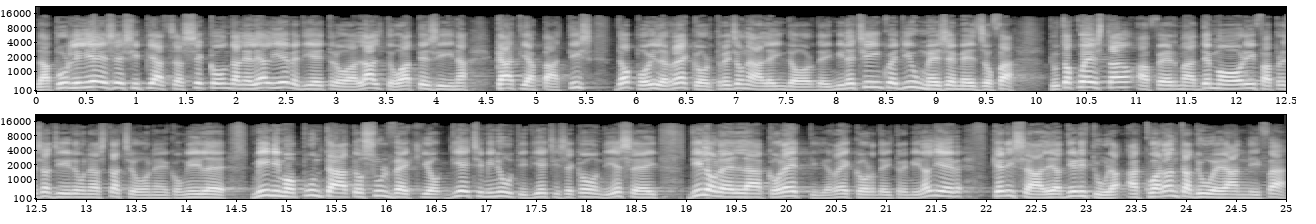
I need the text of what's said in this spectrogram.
La Purliliese si piazza seconda nelle allieve dietro all'alto attesina Katia Pattis dopo il record regionale indoor dei 1005 di un mese e mezzo fa. Tutto questo, afferma De Mori, fa presagire una stagione con il minimo puntato sul vecchio 10 minuti, 10 secondi e 6 di Lorella Coretti, record dei 3000 allieve che risale addirittura a 42 anni fa.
